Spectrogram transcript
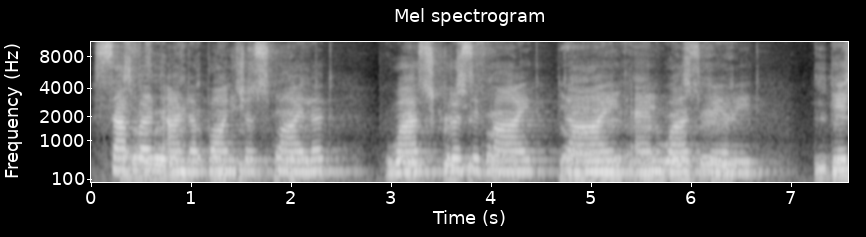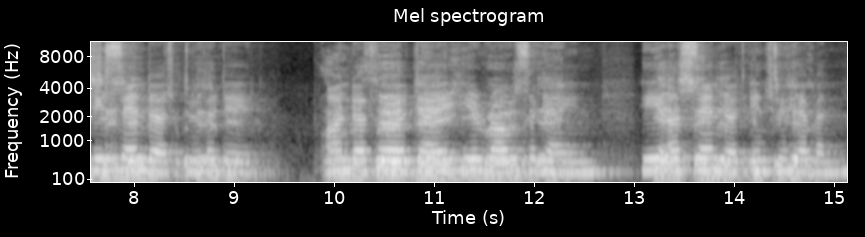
suffered under Pontius Pilate, was crucified, died, and was buried. He descended to the dead. On the third day he rose again. He ascended into heaven.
